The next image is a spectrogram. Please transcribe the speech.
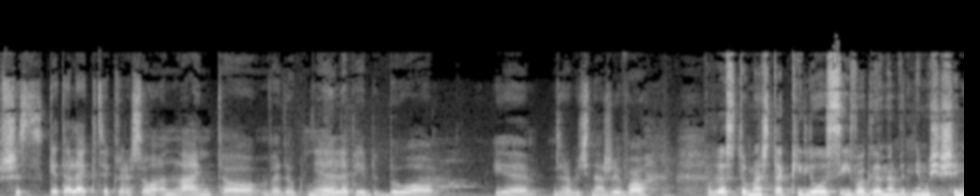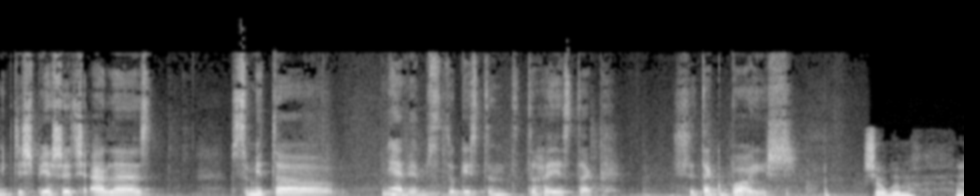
wszystkie te lekcje, które są online, to według mnie lepiej by było je zrobić na żywo. Po prostu masz taki luz i w ogóle nawet nie musisz się nigdzie śpieszyć, ale w sumie to nie wiem, z drugiej strony to trochę jest tak się tak boisz? Chciałbym e,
